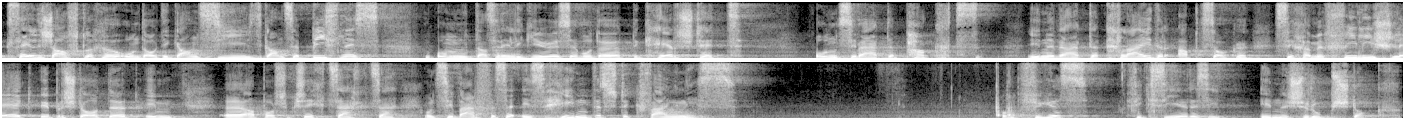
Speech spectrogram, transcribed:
gesellschaftliche und auch die ganze, das ganze Business um das Religiöse, wo dort geherrscht hat. Und sie werden packt, ihnen werden Kleider abgezogen, sie kommen viele Schläge, übersteht dort im äh, Apostelgeschichte 16, und sie werfen sie ins hinterste Gefängnis. Und die Füße fixieren sie in einen Schraubstock.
